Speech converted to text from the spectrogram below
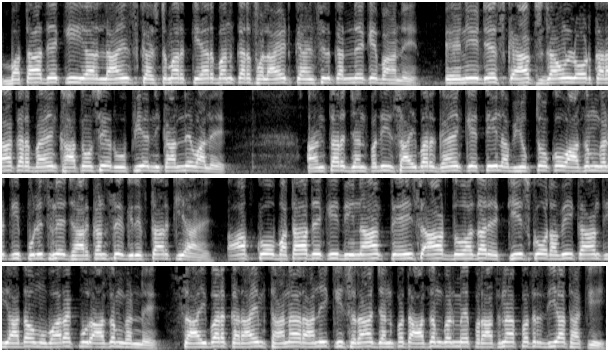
बता दें कि एयरलाइंस कस्टमर केयर बनकर फ़्लाइट कैंसिल करने के बहाने एनी डेस्क एप्स डाउनलोड कराकर बैंक खातों से रुपये निकालने वाले अंतर जनपदी साइबर गैंग के तीन अभियुक्तों को आजमगढ़ की पुलिस ने झारखंड से गिरफ़्तार किया है। आपको बता दें कि दिनांक 23 आठ 2021 को रविकांत यादव मुबारकपुर आजमगढ़ ने साइबर क्राइम थाना रानी की सराह जनपद आजमगढ़ में प्रार्थना पत्र दिया था कि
